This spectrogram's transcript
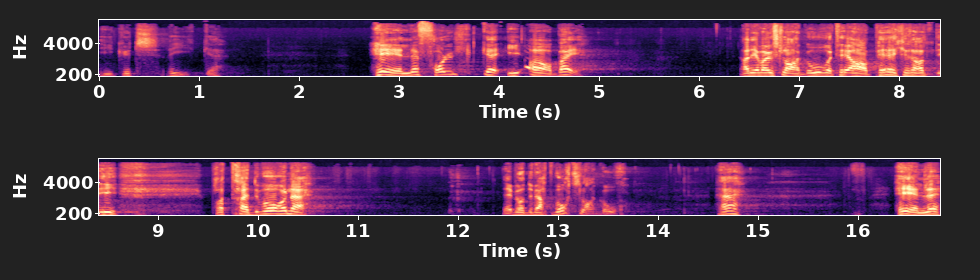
i Guds rike. Hele folket i arbeid. Ja, Det var jo slagordet til Ap ikke sant, I, fra 30-årene. Det burde vært vårt slagord. Hæ? hele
